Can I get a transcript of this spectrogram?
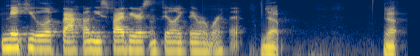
make you look back on these five years and feel like they were worth it. Yep. Yep.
